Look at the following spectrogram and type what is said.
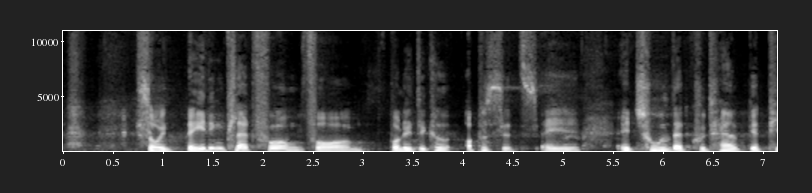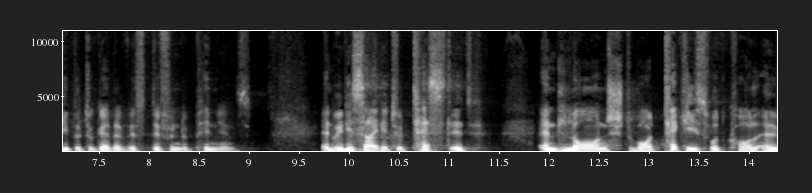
so a dating platform for political opposites, a, a tool that could help get people together with different opinions. And we decided to test it and launched what techies would call a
